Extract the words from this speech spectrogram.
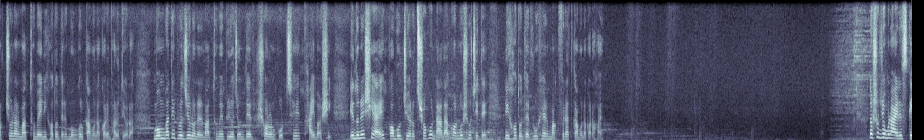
অর্চনার মাধ্যমে নিহতদের মঙ্গল কামনা করে ভারতীয়রা। মোমবাতি প্রজ্বলনের মাধ্যমে প্রিয়জনদের স্মরণ করছে থাইবাসী। ইন্দোনেশিয়ায় কবর জিয়ারত সহ নানা কর্মসূচিতে নিহতদের রুহের মাগফিরাত কামনা করা হয়। দর্শক, যমুনা আইরেসকে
